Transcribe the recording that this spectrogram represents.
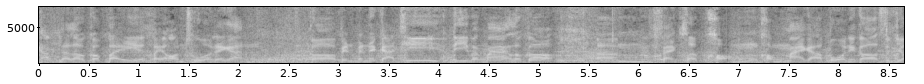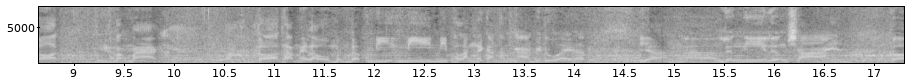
ครับแล้วเราก็ไปไปออนทัวร์ด้วยกัน ก็เป็นบรรยากาศที่ดีมากๆ แล้วก็อืมแฟนคลับของของไมค์กับอาโปนี่ก็สุดยอดมากๆ ก็ทำให้เราเหมือนแบบมีมีมีพลังในการทำงานไปด้วยครับ อย่างอ่าเรื่องนี้เรื่องชาย ก็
